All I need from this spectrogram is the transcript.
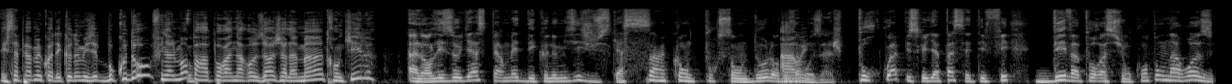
Et ça permet quoi D'économiser beaucoup d'eau finalement par rapport à un arrosage à la main, tranquille? Alors, les Oyas permettent d'économiser jusqu'à 50% d'eau lors des Ah oui. arrosages. Pourquoi? Puisqu'il n'y a pas cet effet d'évaporation. Quand on arrose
